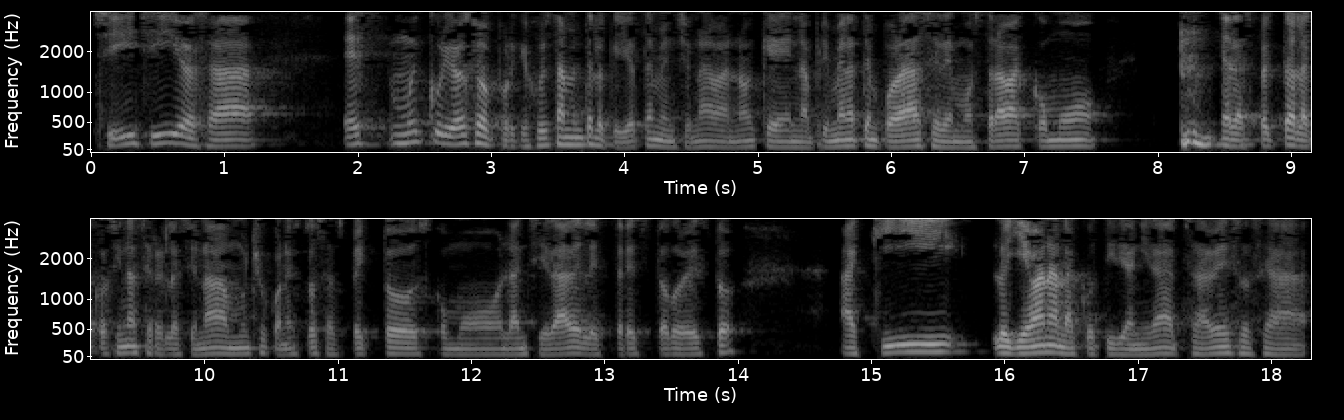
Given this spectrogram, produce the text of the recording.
Sí, sí, o sea, es muy curioso porque justamente lo que yo te mencionaba, ¿no? Que en la primera temporada se demostraba cómo el aspecto de la cocina se relacionaba mucho con estos aspectos como la ansiedad, el estrés y todo esto. Aquí lo llevan a la cotidianidad, ¿sabes? O sea,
